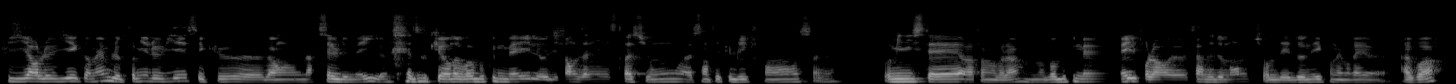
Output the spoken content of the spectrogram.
plusieurs leviers quand même. Le premier levier, c'est que euh, bah, on harcèle de mails, donc on envoie beaucoup de mails aux différentes administrations, à Santé publique France, au ministère. Enfin voilà, on envoie beaucoup de mails pour leur faire des demandes sur des données qu'on aimerait avoir.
